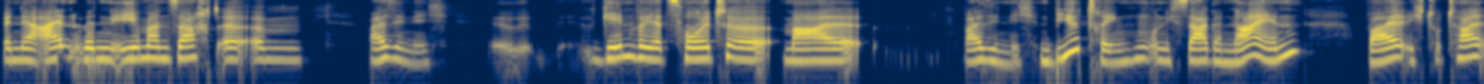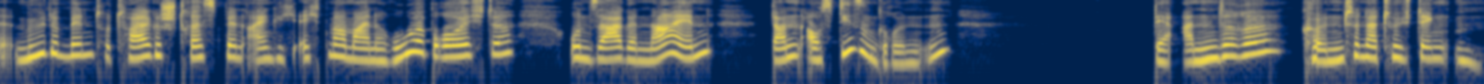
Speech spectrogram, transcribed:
wenn der ein, wenn jemand sagt, äh, ähm, weiß ich nicht, äh, gehen wir jetzt heute mal, weiß ich nicht, ein Bier trinken und ich sage nein, weil ich total müde bin, total gestresst bin, eigentlich echt mal meine Ruhe bräuchte und sage nein, dann aus diesen Gründen. Der andere könnte natürlich denken, "Hm,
